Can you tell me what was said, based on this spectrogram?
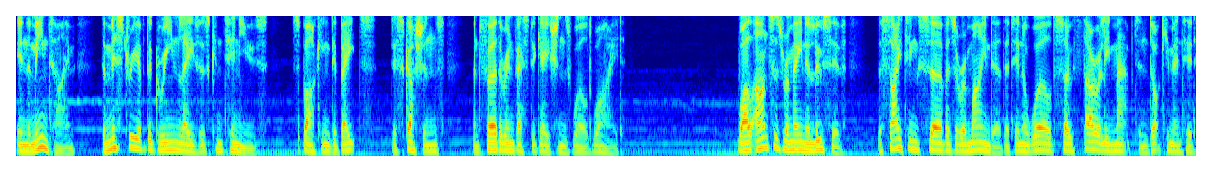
In the meantime, the mystery of the green lasers continues, sparking debates, discussions, and further investigations worldwide. While answers remain elusive, the sightings serve as a reminder that in a world so thoroughly mapped and documented,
